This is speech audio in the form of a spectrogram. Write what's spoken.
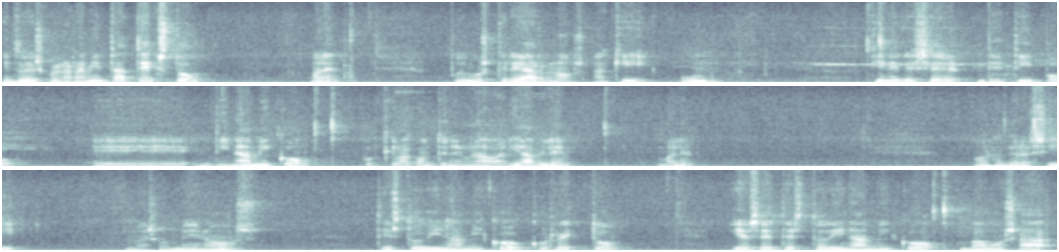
Entonces con la herramienta texto ¿vale? podemos crearnos aquí un... Tiene que ser de tipo eh, dinámico porque va a contener una variable, ¿vale? Vamos a hacer así, más o menos, texto dinámico, correcto, y a ese texto dinámico vamos a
